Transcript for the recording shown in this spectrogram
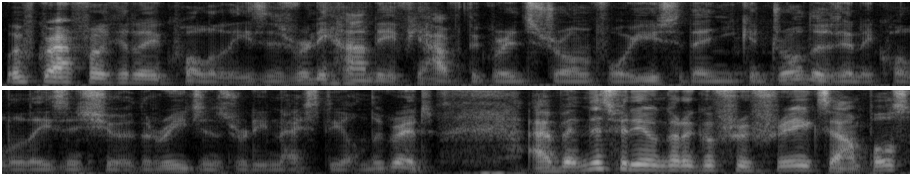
with graphical inequalities it's really handy if you have the grids drawn for you so then you can draw those inequalities and show the regions really nicely on the grid. Uh, but in this video I'm going to go through three examples.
